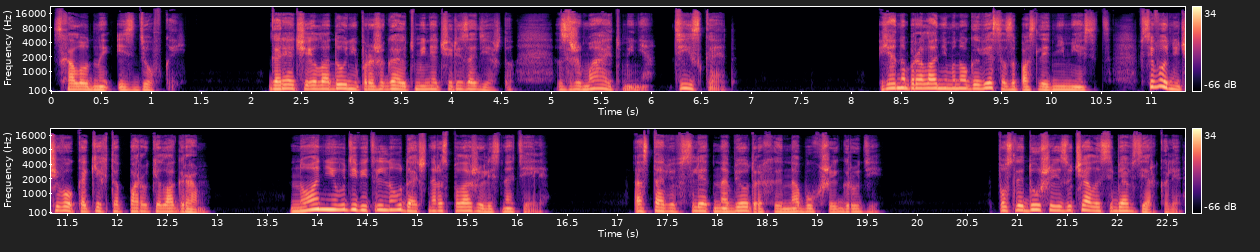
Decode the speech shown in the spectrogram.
с холодной издевкой. Горячие ладони прожигают меня через одежду, сжимает меня, тискает. Я набрала немного веса за последний месяц, всего ничего, каких-то пару килограмм. Но они удивительно удачно расположились на теле оставив след на бедрах и набухшей груди. После душа изучала себя в зеркале,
